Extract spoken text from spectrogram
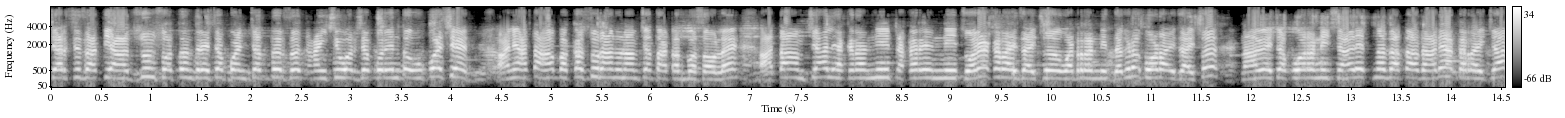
चारशे जाती अजून स्वातंत्र्याच्या पंच्याहत्तर ऐंशी वर्षापर्यंत उपाशी आहेत. आणि आता हा बकासूर आणून आमच्या ताटात बसवलाय. आता आमच्या लेकरांनी टकाऱ्यांनी चोऱ्या करायला जायचं वडरांनी दगड फोडायला जायचं. नाव्याच्या पोरांनी शाळेत न जाता दाड्या करायच्या.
